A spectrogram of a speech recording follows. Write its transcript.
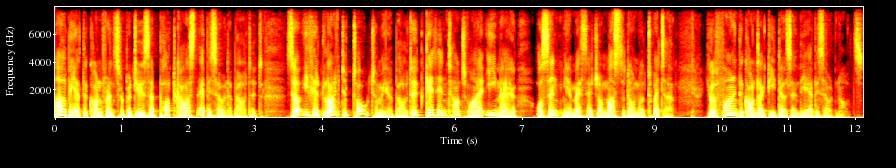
I'll be at the conference to produce a podcast episode about it. So if you'd like to talk to me about it, get in touch via email or send me a message on Mastodon or Twitter. You'll find the contact details in the episode notes.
